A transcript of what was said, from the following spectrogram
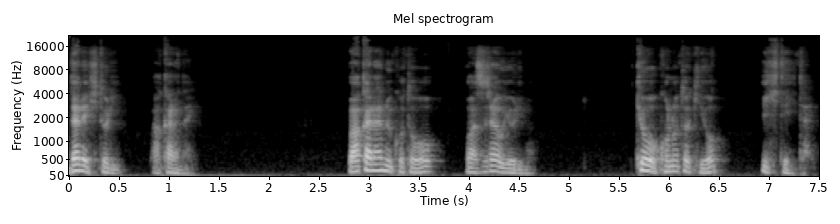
誰一人わからない。わからぬことを煩うよりも、今日この時を生きていたい。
